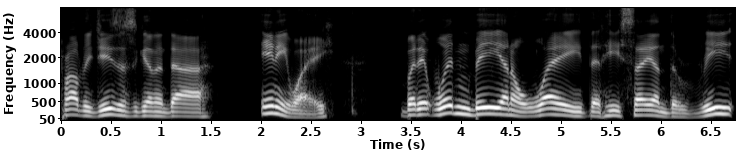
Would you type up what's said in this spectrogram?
probably Jesus is going to die anyway, but it wouldn't be in a way that he's saying the re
